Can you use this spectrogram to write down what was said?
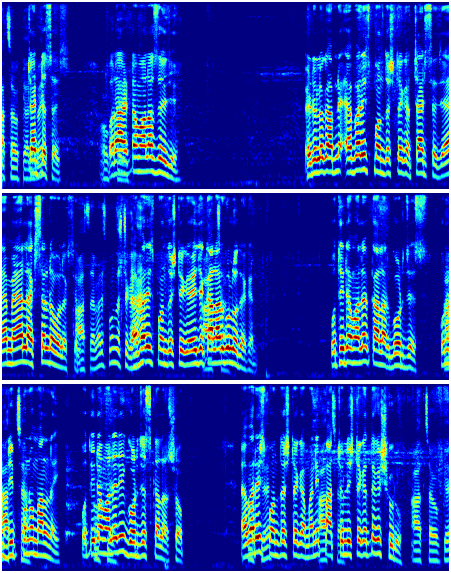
আচ্ছা ওকে চারটা সাইজ. আরেকটা মাল আছে এই যে। এটা আপনি এভারেজ পঞ্চাশ টাকা চার size M L XL double XL আচ্ছা এভারেজ পঞ্চাশ টাকা? এভারেজ পঞ্চাশ টাকা এই যে কালারগুলো দেখেন। প্রতিটা মালের কালার গর্জেস কোনো ডিপ আচ্ছা। কোনো মাল নাই। প্রতিটা মালেরই গর্জেস কালার সব। এভারেজ. পঞ্চাশ টাকা মানে আচ্ছা। পাঁচচল্লিশ টাকা থেকে শুরু। আচ্ছা ওকে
